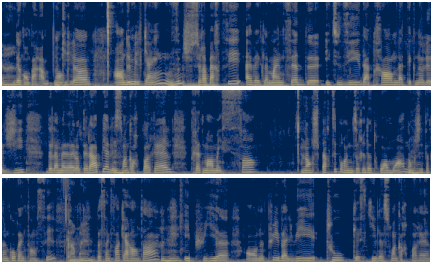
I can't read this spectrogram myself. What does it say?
De comparable. Donc là, en 2015, mhm. je suis repartie avec le mindset d'étudier, d'apprendre la technologie de la maderothérapie, les mhm. soins corporels, traitement amincissant. Donc, je suis partie pour une durée de trois mois. Donc, j'ai mhm. fait un cours intensif. Quand même. De 540 heures. Et puis, euh, on a pu évaluer tout ce qui est le soin corporel.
